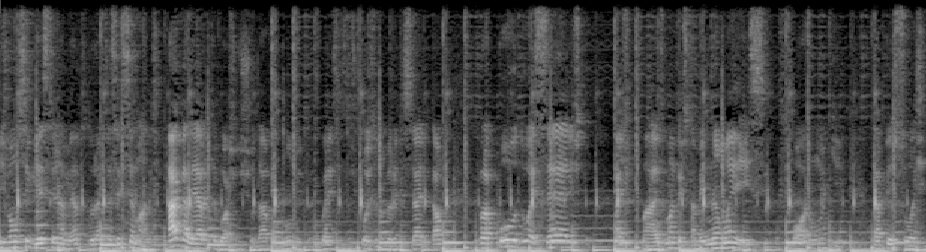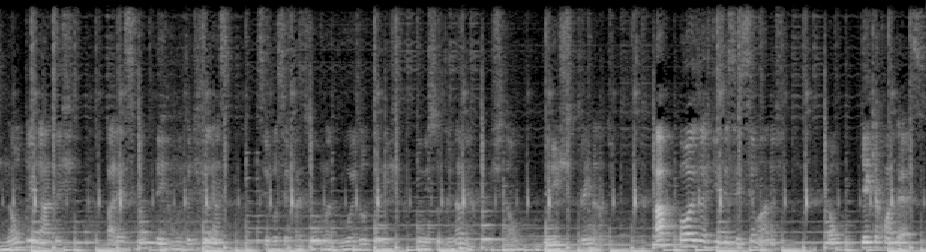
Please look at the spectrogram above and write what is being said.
Eles vão seguir esse treinamento durante essas semanas. A galera que gosta de estudar volume, frequência, essas coisas, número de série e tal, fala, pô, duas séries. Mas, mais uma vez, também não é esse o fórum aqui. Para pessoas não treinadas, parece não ter muita diferença se você faz uma, duas ou três no início do treinamento. Estão treinados. Após as 16 semanas, então, o que, que acontece?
